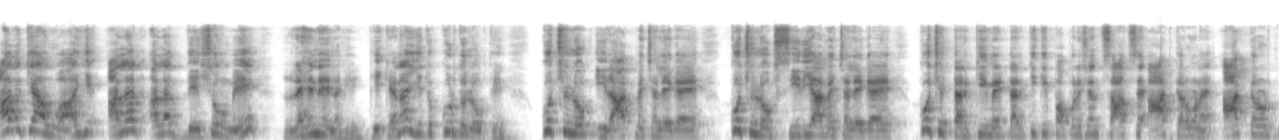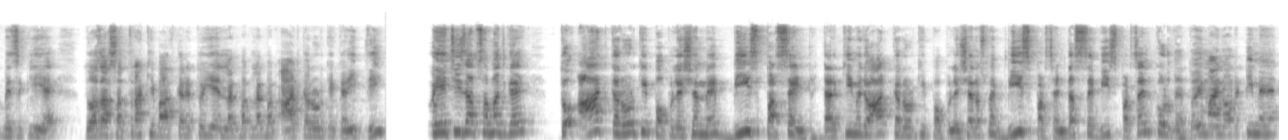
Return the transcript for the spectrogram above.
अब क्या हुआ? ये अलग अलग देशों में रहने लगे, ठीक है ना? ये जो कुर्द लोग थे, कुछ लोग इराक में चले गए, कुछ लोग सीरिया में चले गए कुछ टर्की में, टर्की की पॉपुलेशन सात से आठ करोड़ है। आठ करोड़ बेसिकली है। 2017 की बात करें तो ये लगभग लगभग आठ करोड़ के करीब थी। तो ये चीज़ आप समझ गए। तो आठ करोड़ की पॉपुलेशन में बीस परसेंट, टर्की में जो आठ करोड़ की पॉपुलेशन उसमें बीस परसेंट, दस से बीस परसेंट कुर्द है। तो ये माइनॉरिटी में है।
